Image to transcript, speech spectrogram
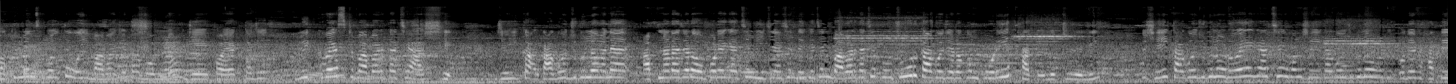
ডকুমেন্টস বলতে ওই বাবা যেটা বলল যে কয়েকটা যে রিকোয়েস্ট বাবার কাছে আসে যেই কাগজগুলো মানে আপনারা যারা ওপরে গেছেন নিচে আছেন দেখেছেন বাবার কাছে প্রচুর কাগজ এরকম পড়েই থাকে লিটারেলি তো সেই কাগজগুলো রয়ে গেছে এবং সেই কাগজগুলো ওদের হাতে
